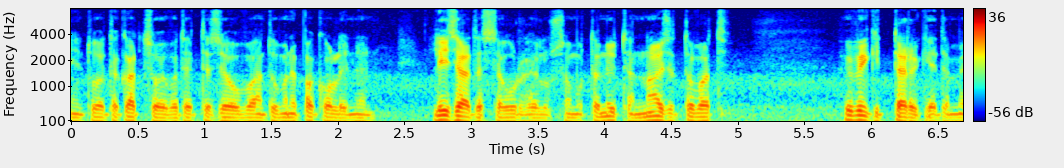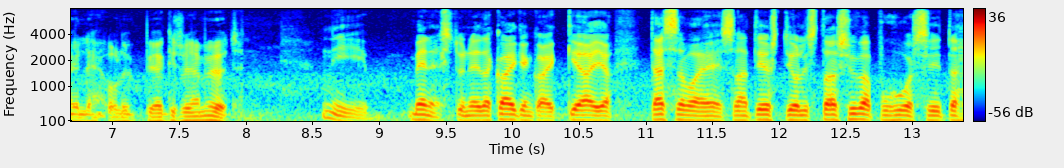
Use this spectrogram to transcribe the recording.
niin tuota katsoivat, että se on vain tuommoinen pakollinen lisä tässä urheilussa. Mutta nythän naiset ovat hyvinkin tärkeitä meille olympiakisoja myöten. Niin, menestyneitä kaiken kaikkiaan. Ja tässä vaiheessa tietysti olisi taas hyvä puhua siitä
